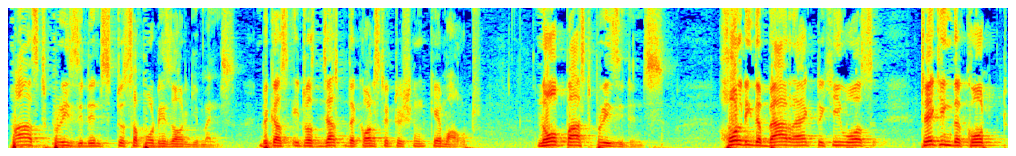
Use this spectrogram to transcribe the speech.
past precedents to support his arguments, because it was just the constitution came out. No past precedents. Holding the bare act, he was taking the court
